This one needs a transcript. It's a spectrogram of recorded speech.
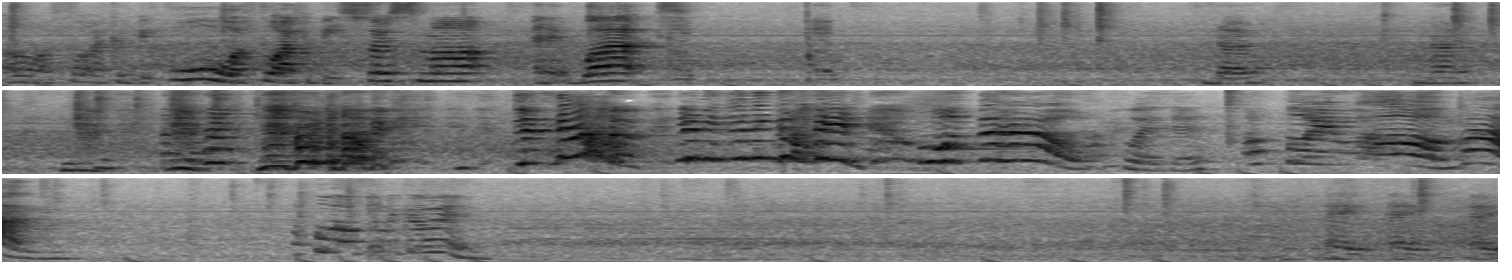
Oh, I thought I could be. Oh, I thought I could be so smart, and it worked. No. No. no. no. No. No. It didn't go in. What the hell? I thought it did. I thought it. Oh man. I thought that was gonna go in. Hey, hey, hey.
